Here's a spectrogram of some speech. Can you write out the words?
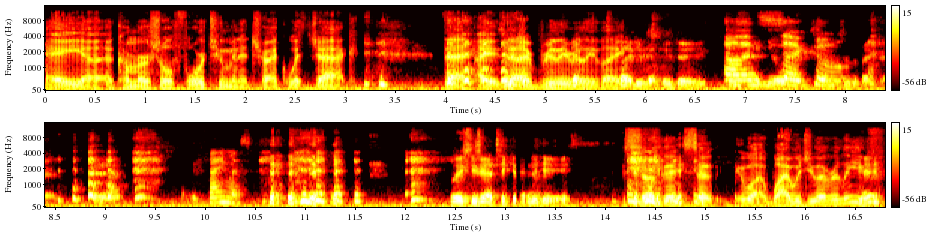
a uh, a commercial for Two Minute Trek with Jack. That I that I really really like. Explaining what we do. Oh, and- that's and your so cool. in be famous. Lucy's our ticket out of here. So good. So why, why would you ever leave?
